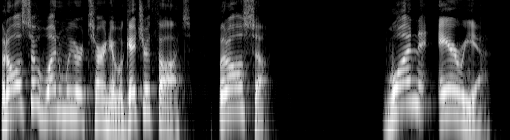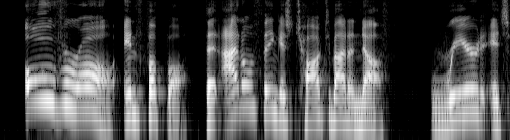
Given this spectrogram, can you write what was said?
But also, when we return here, we'll get your thoughts. But also, one area overall in football that I don't think is talked about enough reared its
